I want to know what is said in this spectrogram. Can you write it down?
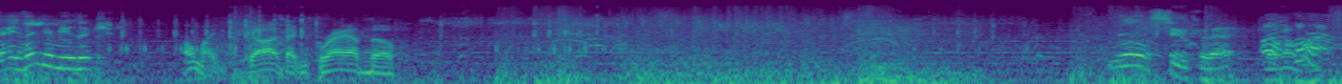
Jay, is that your music? Oh my god, that grab though. Little soon for that. Oh don't um, fuck!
